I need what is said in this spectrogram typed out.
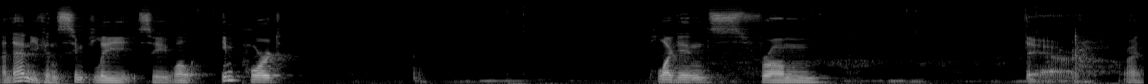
and then you can simply say, well, import plugins from there, right?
